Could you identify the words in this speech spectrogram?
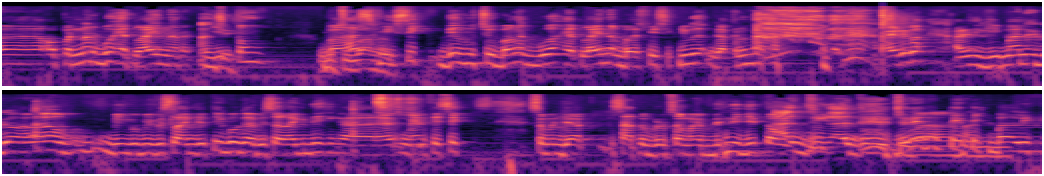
eh, opener, gue headliner. Anjing. Gitong bahas banget. fisik, dia lucu banget. Gue headliner bahas fisik juga nggak kena. Akhirnya gue, gimana gue minggu-minggu selanjutnya gue nggak bisa lagi deh nggak main fisik semenjak satu grup sama Denny Gitong. Anjing, anjing, Jadi banget, titik anjing. balik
